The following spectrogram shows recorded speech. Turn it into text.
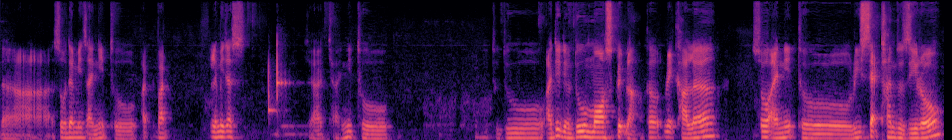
Uh, so that means I need to, but, but let me just, I, I need to to do, I need to do more script lah, okay, red color. So I need to reset time to zero.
